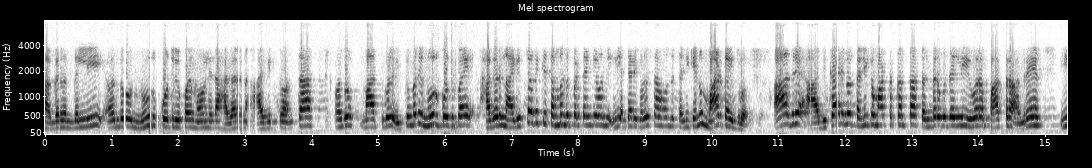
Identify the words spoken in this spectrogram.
ಹಗರಣದಲ್ಲಿ ಒಂದು ನೂರು ಕೋಟಿ ರೂಪಾಯಿ ಮೌಲ್ಯದ ಹಗರಣ ಆಗಿತ್ತು ಅಂತ ಒಂದು ಮಾತುಗಳು ಇತ್ತು. ಮತ್ತೆ ನೂರು ಕೋಟಿ ರೂಪಾಯಿ ಹಗರಣ ಆಗಿತ್ತು ಅದಕ್ಕೆ ಸಂಬಂಧಪಟ್ಟಂಗೆ ಒಂದು ಈ ಅಧಿಕಾರಿಗಳು ಸಹ ಒಂದು ತನಿಖೆಯನ್ನು ಮಾಡ್ತಾ ಇದ್ರು. ಆದ್ರೆ ಅಧಿಕಾರಿಗಳು ತನಿಖೆ ಮಾಡ್ತಕ್ಕಂತ ಸಂದರ್ಭದಲ್ಲಿ ಇವರ ಪಾತ್ರ ಅಂದ್ರೆ ಈ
